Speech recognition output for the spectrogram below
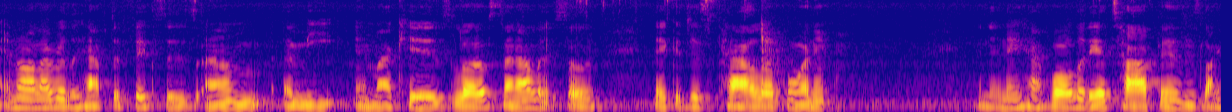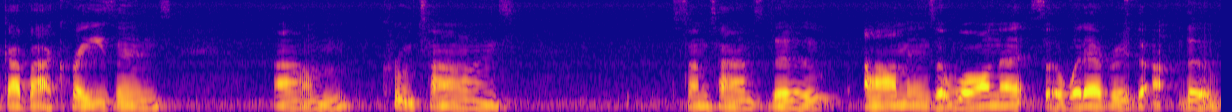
and all I really have to fix is um, a meat and my kids love salad so they could just pile up on it and then they have all of their toppings like I buy craisins um, croutons sometimes the almonds or walnuts or whatever the, the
